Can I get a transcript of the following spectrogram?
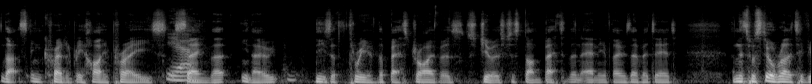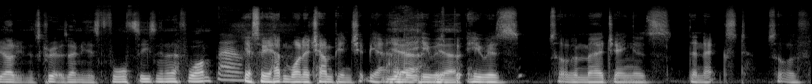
that's incredibly high praise, Yeah. saying that, you know, these are three of the best drivers. Stewart's just done better than any of those ever did. And this was still relatively early in his career. It was only his fourth season in F1. Wow. Yeah, so he hadn't won a championship yet. had Yeah, he? he was yeah. he was sort of emerging as the next sort of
